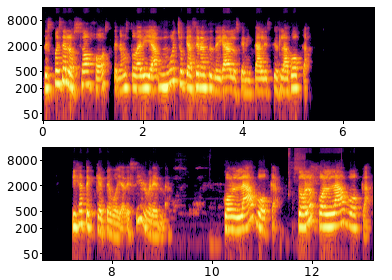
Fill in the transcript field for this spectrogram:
Después de los ojos, tenemos todavía mucho que hacer antes de llegar a los genitales, que es la boca. Fíjate qué te voy a decir, Brenda. Con la boca, solo con la boca,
